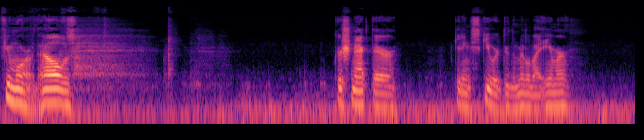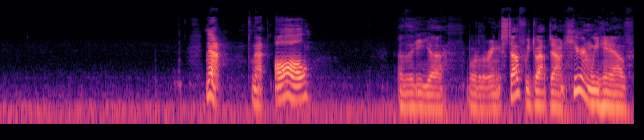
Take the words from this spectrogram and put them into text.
A few more of the elves. Grishnakh there, getting skewered through the middle by Eomer. Now, it's not all the uh, Lord of the Rings stuff. We drop down here and we have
